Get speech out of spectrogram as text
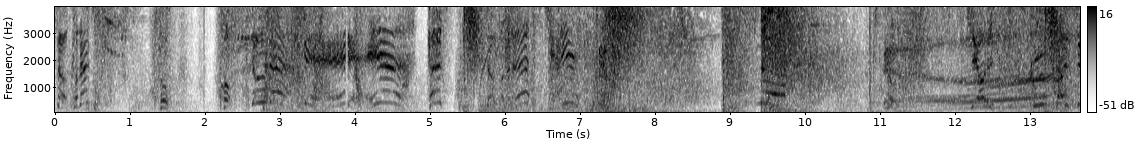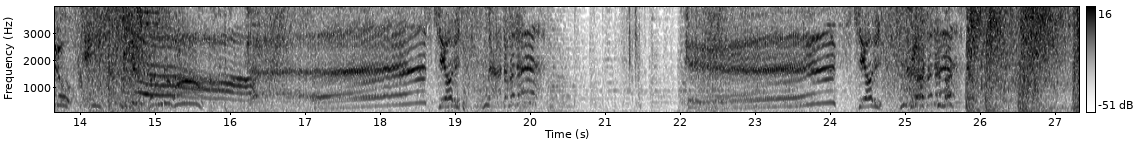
そこだほっほっどうだででやはっそこだな土やり隙あり粉砕しろ。隙ありまだまだ隙ありブラックマジック。ブラ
